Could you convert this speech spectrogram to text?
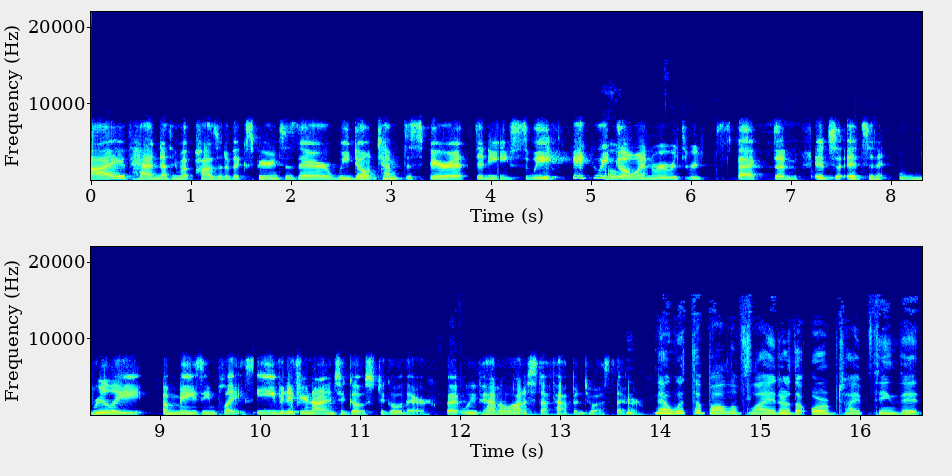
i've had nothing but positive experiences there we don't tempt the spirit denise we we Oh. go in with respect and it's it's a really amazing place even if you're not into ghosts to go there but we've had a lot of stuff happen to us there Now, with the ball of light or the orb type thing that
